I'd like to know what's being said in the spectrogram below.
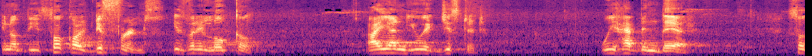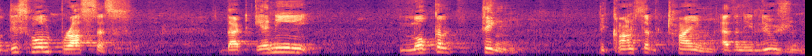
you know, the so-called difference is very local. I and you existed. We have been there. So this whole process that any local thing, the concept time as an illusion,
